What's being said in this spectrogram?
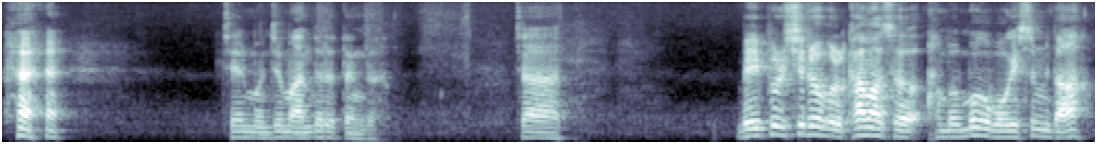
제일 먼저 만들었던 거. 자, 메이플 시럽을 감아서 한번 먹어보겠습니다.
